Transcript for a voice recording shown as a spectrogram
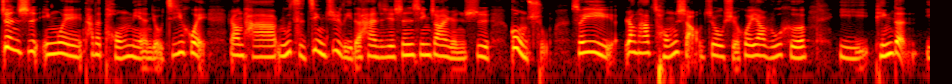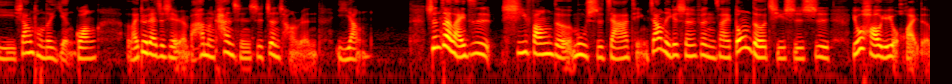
正是因为他的童年有机会让他如此近距离的和这些身心障碍人士共处。所以让他从小就学会要如何以平等、以相同的眼光来对待这些人，把他们看成是正常人一样。身在来自西方的牧师家庭，这样的一个身份，在东德其实是有好也有坏的。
